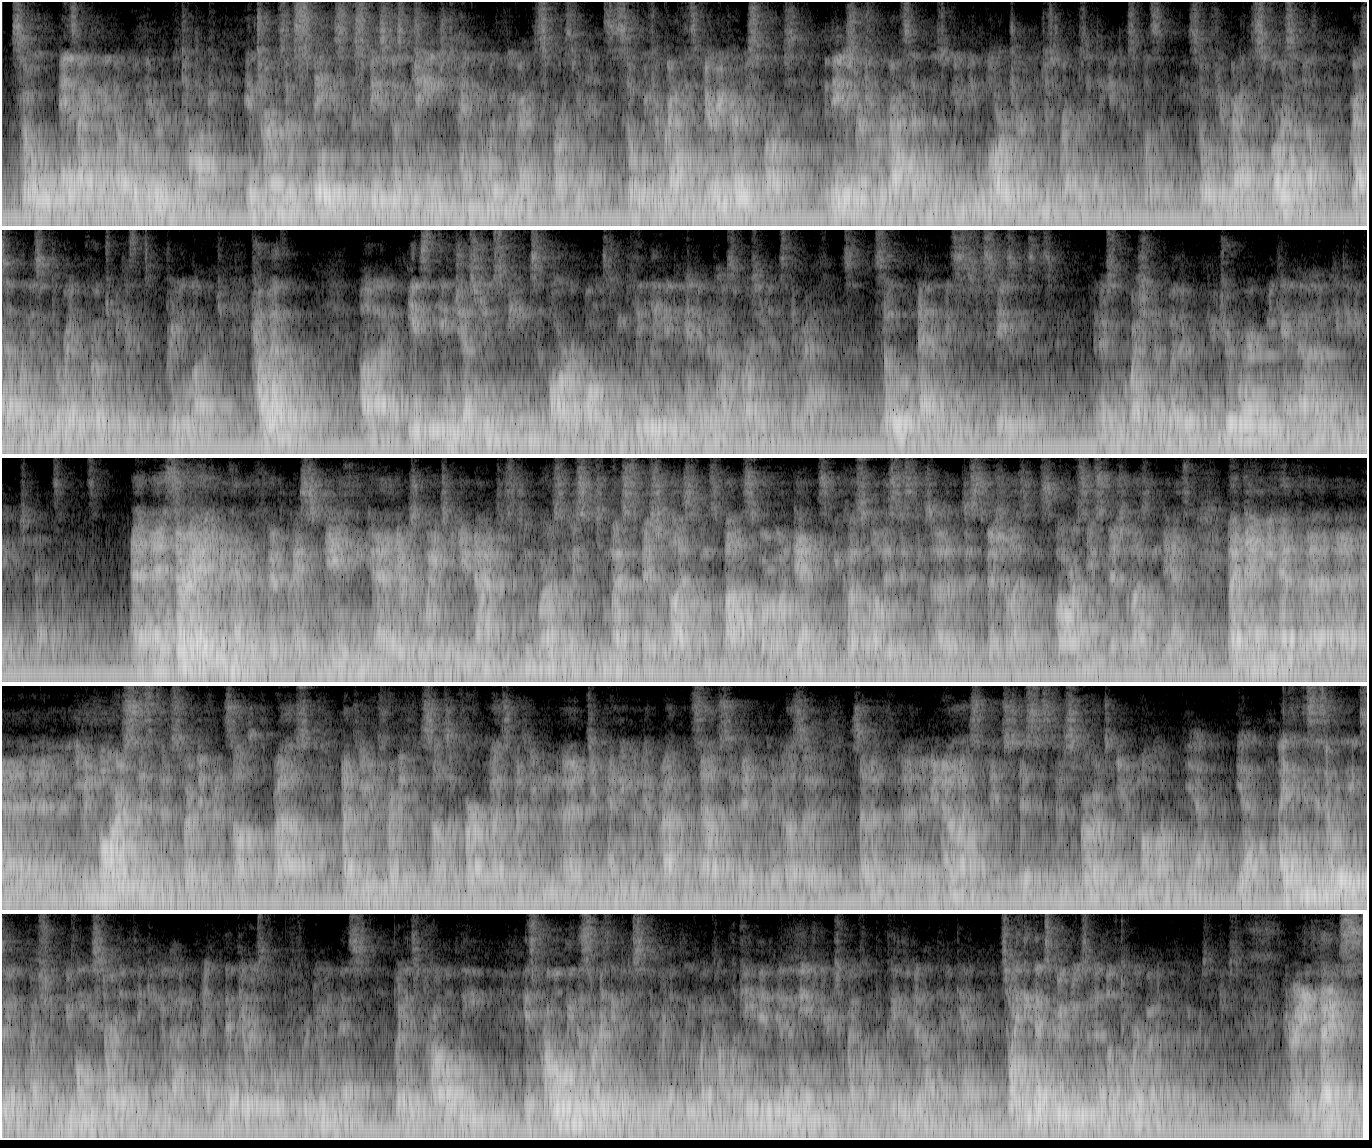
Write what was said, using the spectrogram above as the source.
so as I pointed out earlier in the talk, in terms of space, the space doesn't change depending on whether the graph is sparse or dense. So if your graph is very, very sparse, the data structure for graph Zeppelin is going to be larger than just representing it explicitly. So if your graph is sparse enough, graph Zeppelin isn't the right approach because it's pretty large. However, uh, its ingestion speeds are almost completely independent of how sparse or dense the graph is. So that at least stays consistent. And there's some question of whether in future work we can, uh, we can take advantage of that in some ways. Uh, uh, sorry, I even have a third question. Do you think uh, there is a way to unite these two worlds, or is it too much specialized on sparse or on dense? Because all the systems are just specialized on sparse, you specialize on dense, but then we have uh, uh, uh, even more systems for different sorts of graphs, not even for different sorts of workloads, but even depending on the graph itself. So that could also sort of, you know, like split the systems world even more. Yeah, yeah. I think this is a really exciting question. We've only started thinking about it. I think that there is hope for doing this but it's probably it's probably the sort of thing that is theoretically quite complicated, and then the engineering is quite complicated about that again. So I think that's good news, and I'd love to work on it with whoever's interested. Great, thanks.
